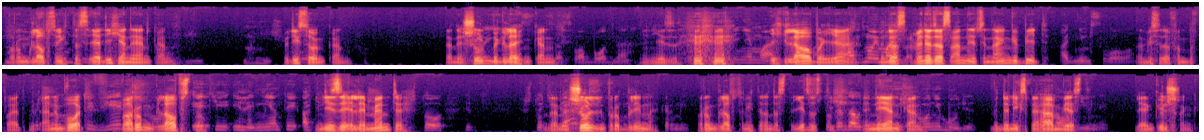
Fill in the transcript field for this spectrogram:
Warum glaubst du nicht, dass er dich ernähren kann? Für dich sorgen kann? Deine Schulden begleichen kann? Ich glaube, ja. Wenn du, das, wenn du das annimmst in einem Gebiet, dann bist du davon befreit. Mit einem Wort. Warum glaubst du in diese Elemente, deine Schuldenprobleme? Warum glaubst du nicht daran, dass Jesus dich ernähren kann, wenn du nichts mehr haben wirst? Leeren Kühlschrank.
